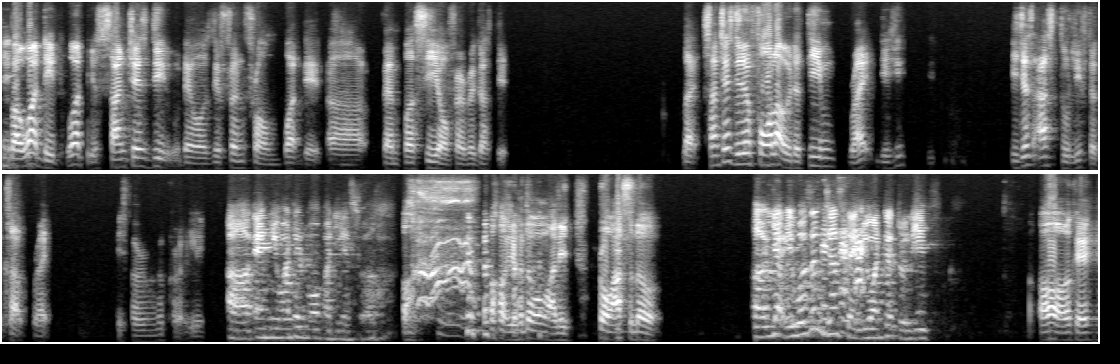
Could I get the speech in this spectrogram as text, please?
Okay. But what did what did Sanchez did that was different from what did uh Van Persie or Fabregas did? Like Sanchez didn't fall out with the team, right? Did he? He just asked to leave the club, right? If I remember correctly. Uh, and he wanted more money as well. Oh, oh you wanted more money from Arsenal. Uh, yeah, it wasn't just that he wanted to leave. Oh, okay.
